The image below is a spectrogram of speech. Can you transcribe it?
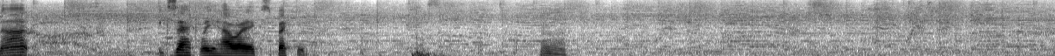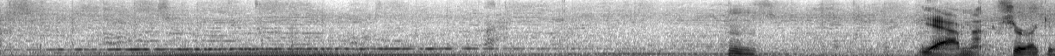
Not exactly how I expected. Hmm. Hmm. Yeah, I'm not sure I can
